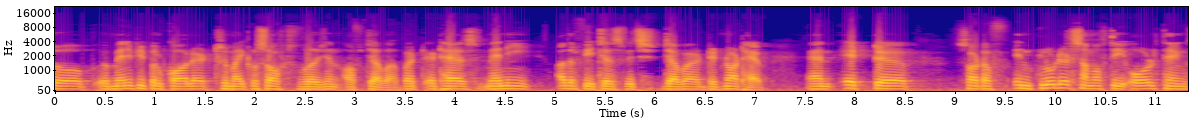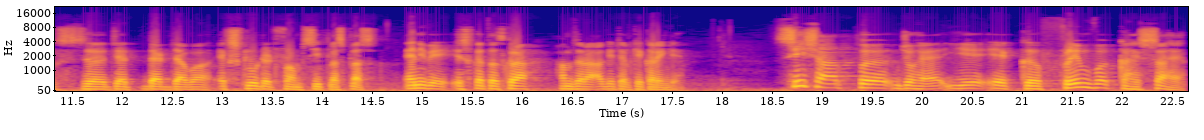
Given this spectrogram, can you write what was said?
so many people call it Microsoft version of Java but it has many other features which Java did not have and it sort of included some of the old things uh, that Java from C plus plus anyway اس کا تذکرہ ہم ذرا آگے چل کے کریں گے سی شارپ جو ہے یہ ایک فریم ورک کا حصہ ہے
